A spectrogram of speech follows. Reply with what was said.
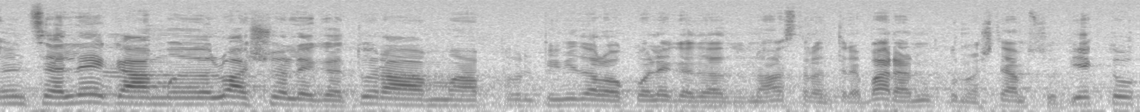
Înțeleg, am uh, luat și o legătură, am primit de la o colegă de la dumneavoastră întrebarea, nu cunoșteam subiectul.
